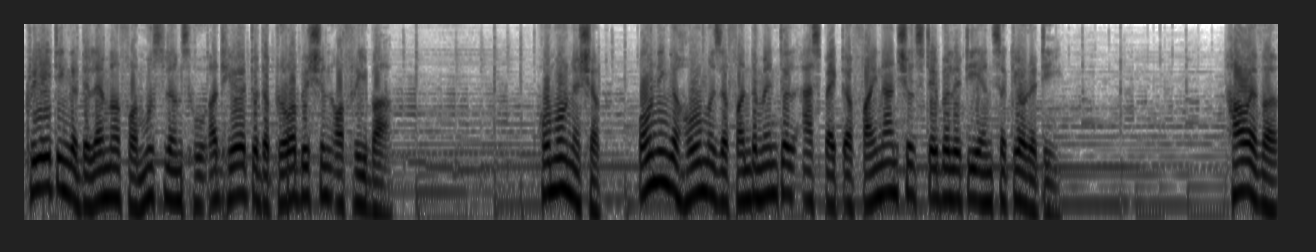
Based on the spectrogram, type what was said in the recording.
creating a dilemma for Muslims who adhere to the prohibition of riba. Homeownership Owning a home is a fundamental aspect of financial stability and security. However,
